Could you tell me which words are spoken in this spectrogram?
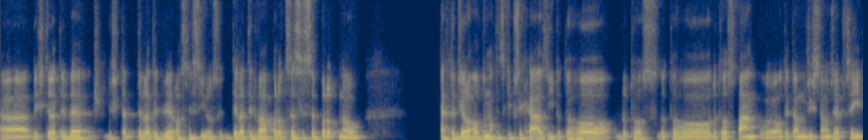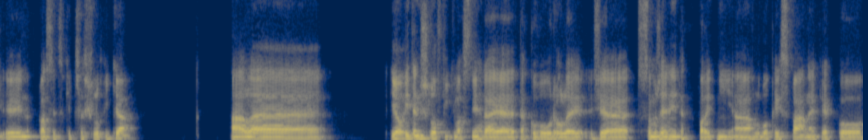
uh, když tyhle, ty dvě, když tyhle ty dvě vlastně sinus, tyhle ty dva procesy se protnou, tak to tělo automaticky přichází do toho, do toho, do toho, do toho spánku. Jo? Ty tam můžeš samozřejmě přejít i klasicky přes šlofíka, ale jo, i ten šlofík vlastně hraje takovou roli, že samozřejmě není tak kvalitní a hluboký spánek jako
